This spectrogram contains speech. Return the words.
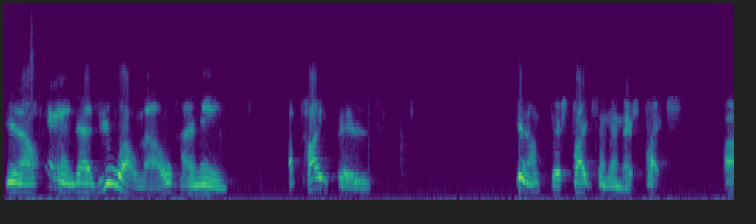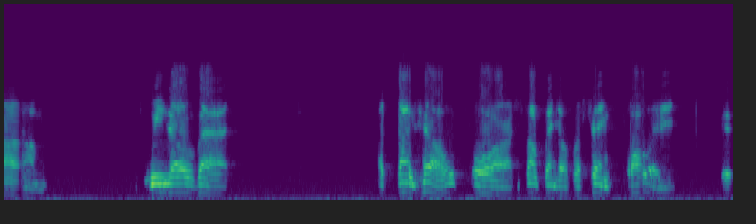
you know, and as you well know, I mean, a pipe is, you know, there's pipes and then there's pipes. Um, we know that a Dunhill or something of the same quality is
